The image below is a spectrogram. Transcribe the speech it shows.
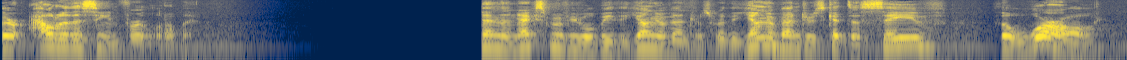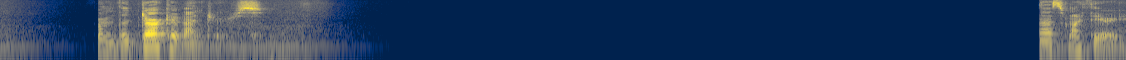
They're out of the scene for a little bit. Then the next movie will be the Young Avengers, where the Young Avengers get to save the world from the Dark Avengers. That's my theory.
